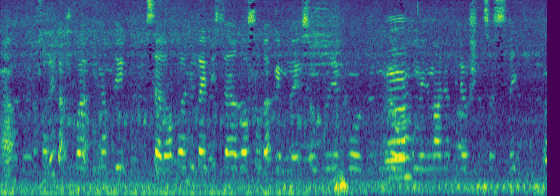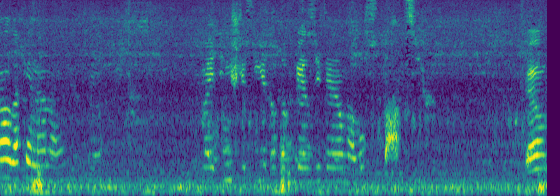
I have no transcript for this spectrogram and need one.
No. A co říkáš, ale na ty sedla, protože tady ty sedla jsou taky, nejsou úplně pod, no, jako minimálně ty další cesty. No, taky ne, no. Mají jediný štěstí, že to bude jezdit jenom na vostácích. Jo.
